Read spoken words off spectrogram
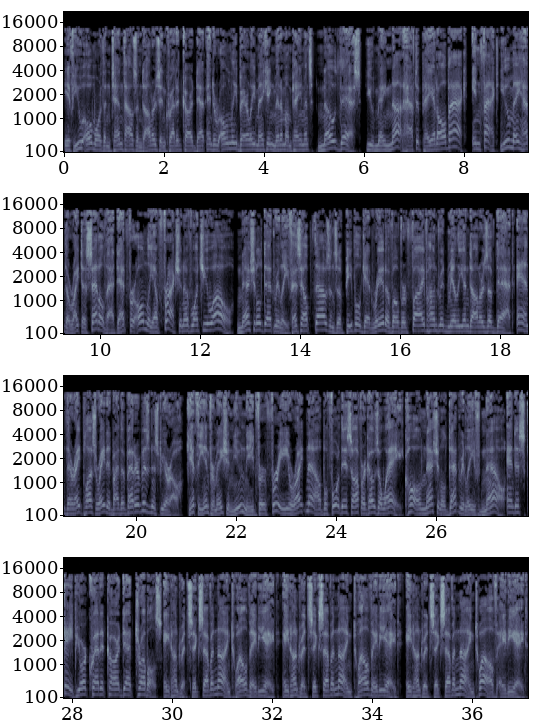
If you owe more than $10,000 in credit card debt and are only barely making minimum payments, know this. You may not have to pay it all back. In fact, you may have the right to settle that debt for only a fraction of what you owe. National Debt Relief has helped thousands of people get rid of over $500 million of debt, and they're A plus rated by the Better Business Bureau. Get the information you need for free right now before this offer goes away. Call National Debt Relief now and escape your credit card debt troubles. 800 679 1288. 800 679 1288. 800 679 1288.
